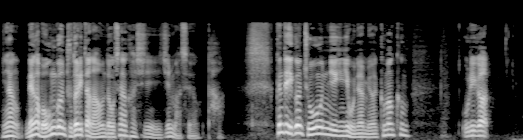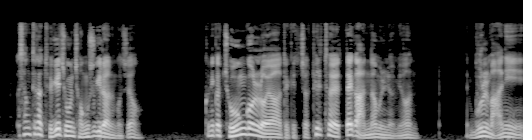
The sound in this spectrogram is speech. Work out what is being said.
그냥 내가 먹은 건 두 달 있다 나온다고 생각하시진 마세요. 다. 근데 이건 좋은 얘기인 게 뭐냐면 그만큼 우리가 상태가 되게 좋은 정수기라는 거죠. 그러니까 좋은 걸 넣어야 되겠죠. 필터에 때가 안 남으려면 물 많이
